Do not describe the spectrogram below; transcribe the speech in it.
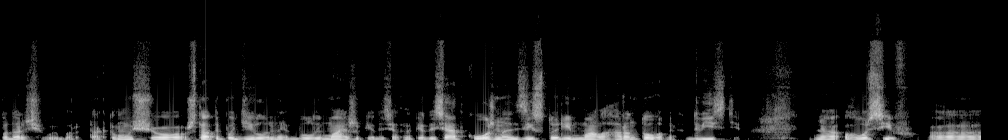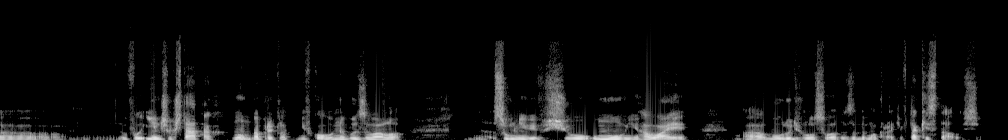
подальші вибори. Так, тому що штати поділені були майже 50 на 50, Кожна зі сторін мала гарантованих 200 е, голосів в інших штатах. Ну, наприклад, ні в кого не визивало сумнівів, що умовні Гаваї е, будуть голосувати за демократів. Так і сталося.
